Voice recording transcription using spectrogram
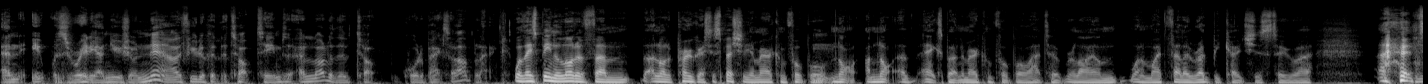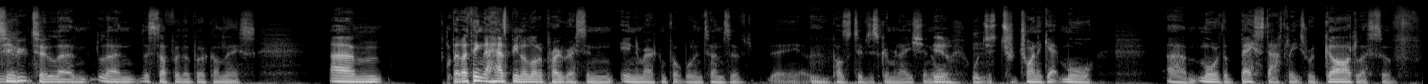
and it was really unusual. Now, if you look at the top teams, a lot of the top quarterbacks are black. Well, there's been a lot of um, a lot of progress, especially in American football. Not, I'm not an expert in American football. I had to rely on one of my fellow rugby coaches to uh, to to learn learn the stuff with a book on this. Um, but I think there has been a lot of progress in, in American football in terms of uh, positive discrimination, or, Yeah. or just tr- trying to get more um, more of the best athletes, regardless of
